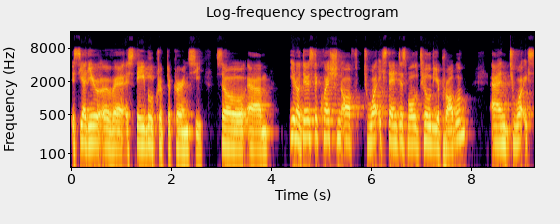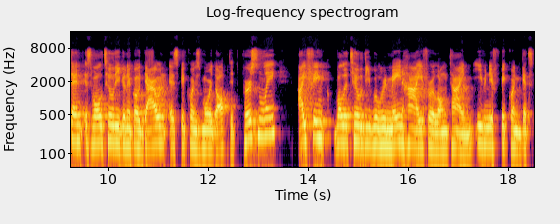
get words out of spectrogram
It's the idea of a, a stable cryptocurrency. So um, you know, there's the question of to what extent is volatility a problem, and to what extent is volatility going to go down as Bitcoin is more adopted. Personally. I think volatility will remain high for a long time, even if Bitcoin gets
